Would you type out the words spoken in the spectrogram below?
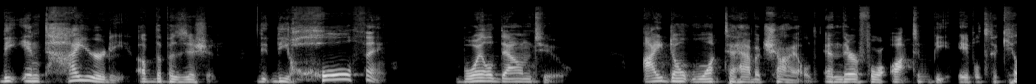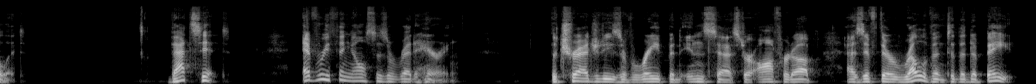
the entirety of the position, the, the whole thing, boiled down to I don't want to have a child and therefore ought to be able to kill it. That's it. Everything else is a red herring. The tragedies of rape and incest are offered up as if they're relevant to the debate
